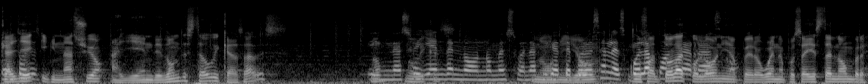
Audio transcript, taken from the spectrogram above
Calle Ignacio Allende, ¿dónde está ubicada, sabes? Ignacio Allende no, no me suena, fíjate, pero es en la escuela. Nos faltó la colonia, pero bueno, pues ahí está el nombre.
